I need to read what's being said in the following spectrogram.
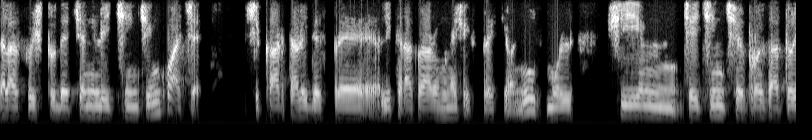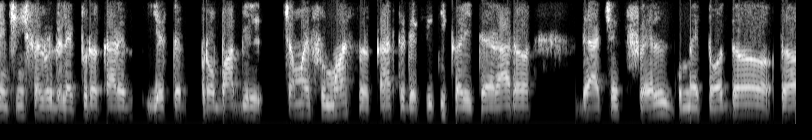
de la sfârșitul deceniului 5 încoace. Și cartea lui despre literatura română și expresionismul și cei cinci prozatori în cinci feluri de lectură, care este probabil cea mai frumoasă carte de critică literară de acest fel, cu metodă, dă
